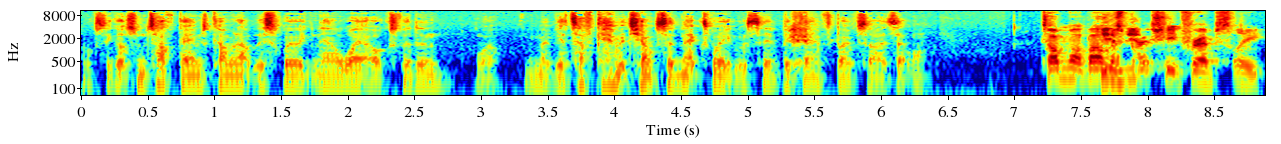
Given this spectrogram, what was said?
obviously, got some tough games coming up this week now away at Oxford, and well, maybe a tough game at Chelmsford next week. We'll see a big game for both sides. That one. Tom, what about yeah, the spreadsheet for Ebbsfleet?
